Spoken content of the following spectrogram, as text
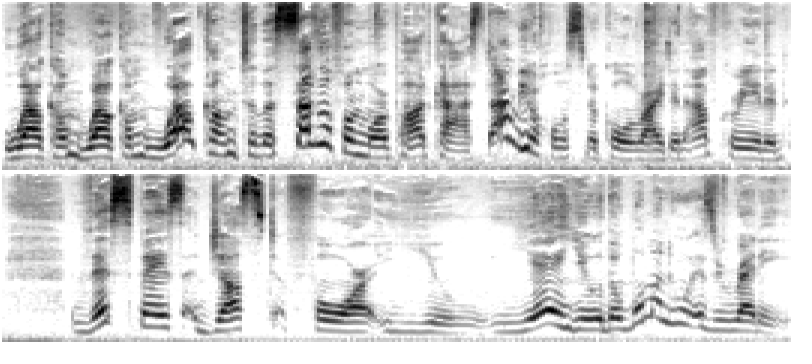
Welcome, welcome, welcome to the Settle for More podcast. I'm your host, Nicole Wright, and I've created this space just for you. Yeah, you, the woman who is ready,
